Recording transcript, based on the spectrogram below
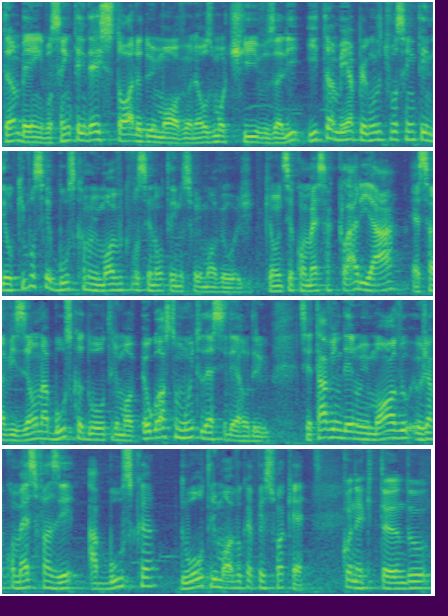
Também, você entender a história do imóvel, né? Os motivos ali. E também a pergunta de você entender o que você busca no imóvel que você não tem no seu imóvel hoje. Que é onde você começa a clarear essa visão na busca do outro imóvel. Eu gosto muito dessa ideia, Rodrigo. Você está vendendo um imóvel, eu já começo a fazer a busca do outro imóvel que a pessoa quer. Conectando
